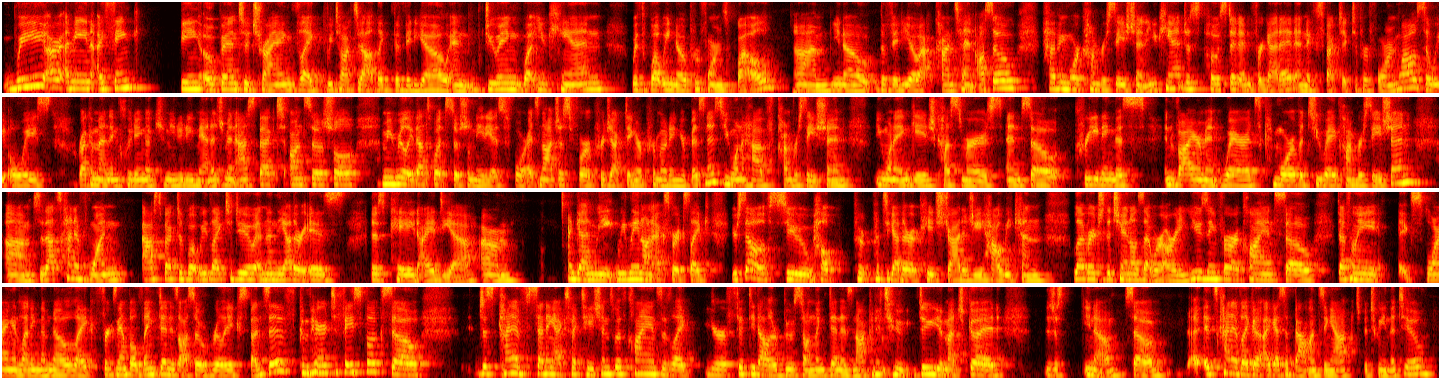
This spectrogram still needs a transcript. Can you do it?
We are i mean i think being open to trying like we talked about like the video and doing what you can with what we know performs well um, you know the video content. Also having more conversation. You can't just post it and forget it and expect it to perform well. So we always recommend including a community management aspect on social. I mean really that's what social media is for. It's not just for projecting or promoting your business. You want to have conversation. You want to engage customers. And so creating this environment where it's more of a two-way conversation. Um, so that's kind of one aspect of what we'd like to do. And then the other is this paid idea. Um, again we we lean on experts like yourselves to help put, together a page strategy how we can leverage the channels that we're already using for our clients. So definitely exploring and letting them know like for example linkedin is also really expensive compared to facebook. So just kind of setting expectations with clients of like your $50 boost on linkedin is not going to do, do you much good. It's just you know so uh, it's kind of like a i guess a balancing act between the two.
